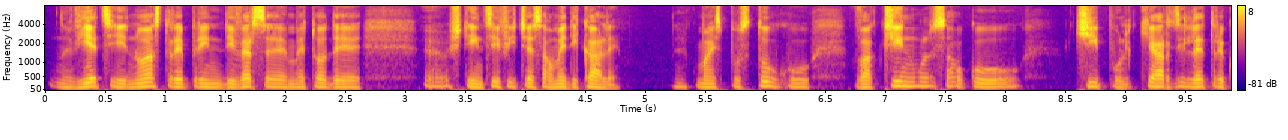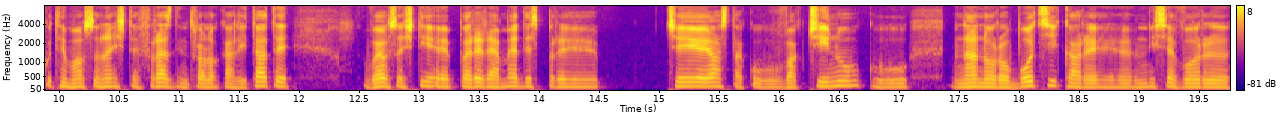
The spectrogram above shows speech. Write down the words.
vieții noastre prin diverse metode științifice sau medicale. Cum ai spus tu, cu vaccinul sau cu chipul. Chiar zilele trecute m-au sunat niște frazi dintr-o localitate, voiau să știe părerea mea despre ce e asta cu vaccinul, cu nanoroboții care ni se vor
